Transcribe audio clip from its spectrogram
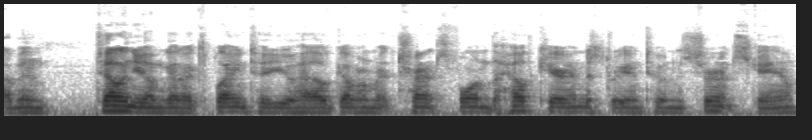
I've been telling you I'm going to explain to you how government transformed the healthcare industry into an insurance scam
